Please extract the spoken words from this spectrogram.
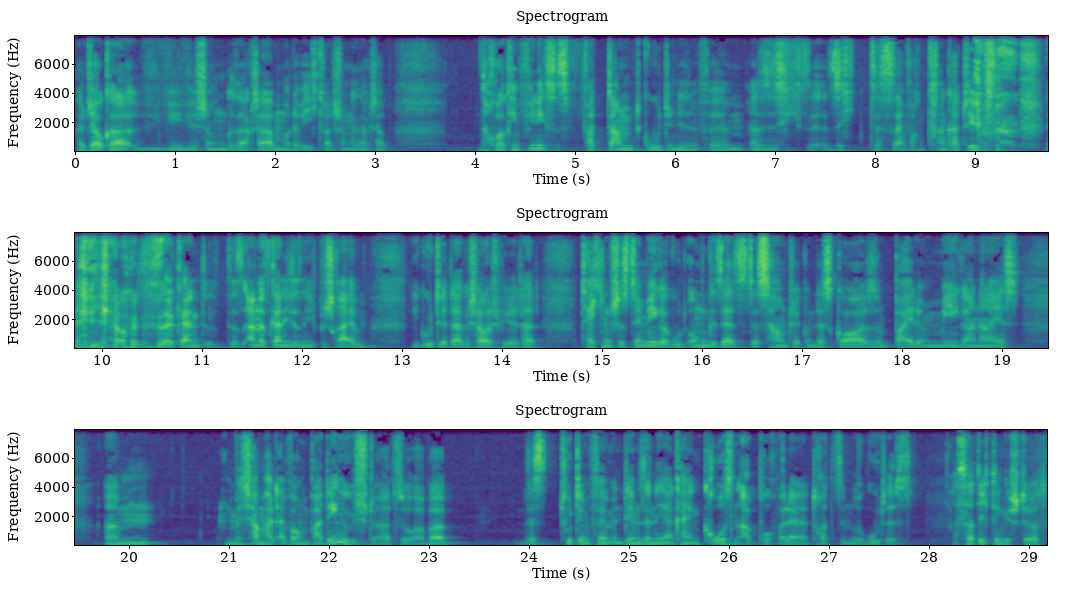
Weil Joker, wie wir schon gesagt haben, oder wie ich gerade schon gesagt habe, Joaquin Phoenix ist verdammt gut in diesem Film. Also sich, sich, das ist einfach ein kranker Typ. ich glaube, das erkannt. Das, anders kann ich das nicht beschreiben, wie gut er da geschauspielert hat. Technisch ist der mega gut umgesetzt. Der Soundtrack und der Score sind beide mega nice. Ähm, mich haben halt einfach ein paar Dinge gestört, so, aber das tut dem Film in dem Sinne ja keinen großen Abbruch, weil er ja trotzdem so gut ist. Was hat dich denn gestört?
